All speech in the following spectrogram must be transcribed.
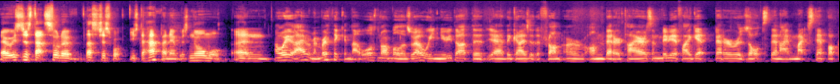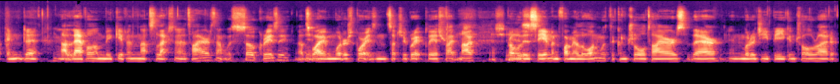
it was just that sort of that's just what used to happen. It was normal, and Oh wait, I remember thinking that was normal as well. We knew that the yeah the guys at the front are on better tires, and maybe if I get better results, then I might step up into Yeah. that level and be given that selection of tires. And it was so crazy. That's Yeah. why motorsport is in such a great place right now. Yes, Probably the same in Formula One with the control tires there in MotoGP control rider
